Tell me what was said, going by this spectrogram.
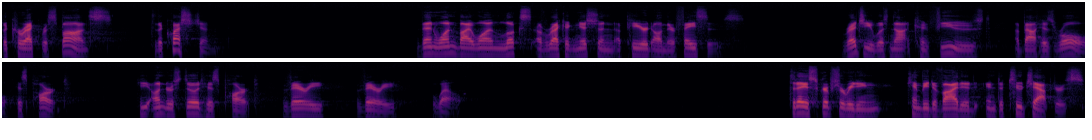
the correct response to the question. Then, one by one, looks of recognition appeared on their faces. Reggie was not confused about his role, his part. He understood his part very, very well. Today's scripture reading can be divided into two chapters,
